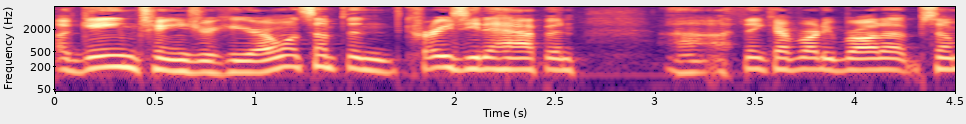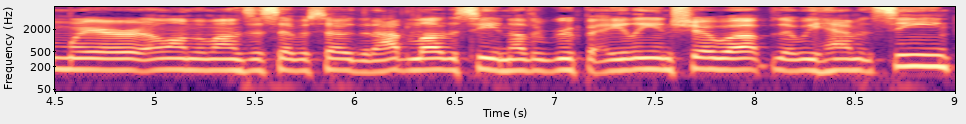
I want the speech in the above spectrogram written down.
a game changer here. I want something crazy to happen. Uh, I think I've already brought up somewhere along the lines this episode that I'd love to see another group of aliens show up that we haven't seen.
